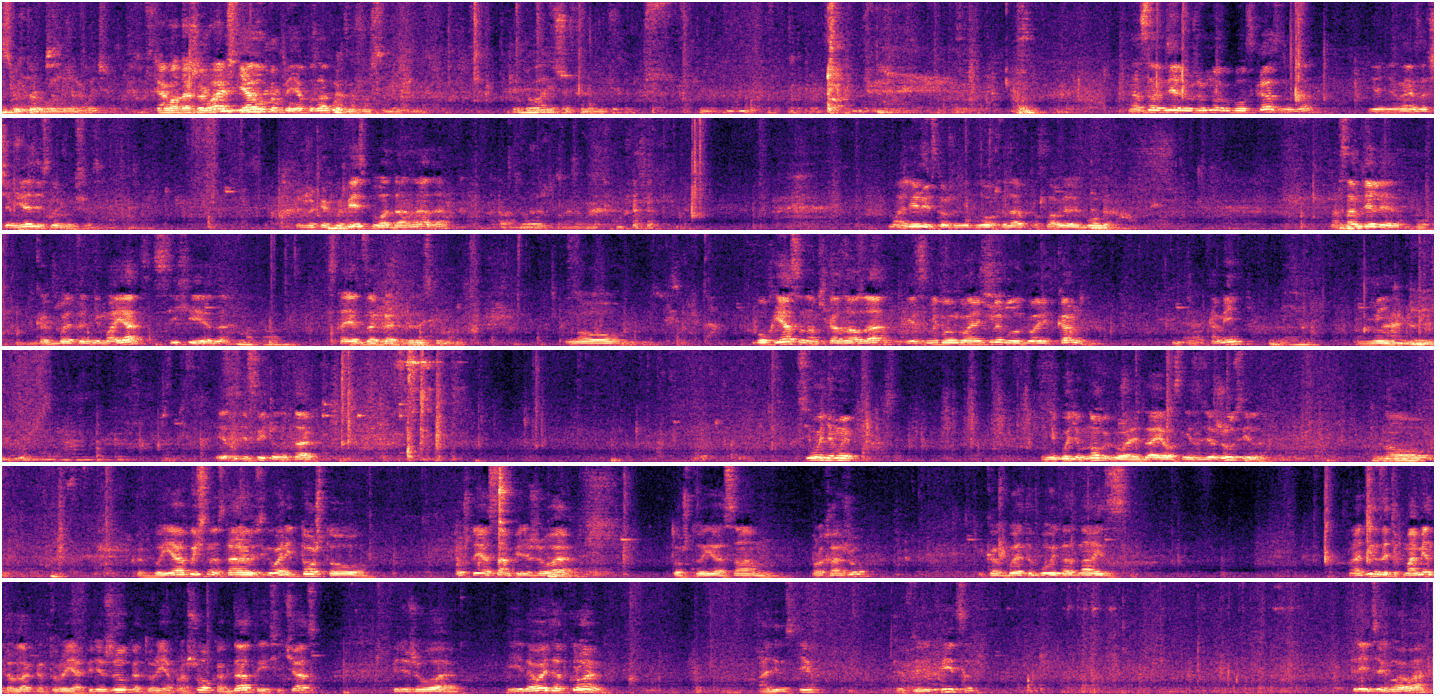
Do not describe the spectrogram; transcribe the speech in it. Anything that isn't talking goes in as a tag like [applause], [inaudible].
Святой Владимир. У тебя вода живая? что? Я опытный, я позаботился. Ты говоришь, На самом деле уже много было сказано, да? Я не знаю, зачем я здесь нужен сейчас. Уже как бы весть была дана, да? Молились тоже неплохо, да, прославляли Бога. На самом деле, как бы это не моя стихия, да, стоять за кафедрой. Но Бог ясно нам сказал, да, если не будем говорить мы, будут говорить камни. Аминь. И это действительно так. Сегодня мы не будем много говорить, да, я вас не задержу сильно. Но как бы я обычно стараюсь говорить то, что то, что я сам переживаю, то, что я сам прохожу. И как бы это будет одна из один из этих моментов, да, которые я пережил, которые я прошел когда-то и сейчас переживаю. И давайте откроем один стих. Это Филиппийцам. Третья глава.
